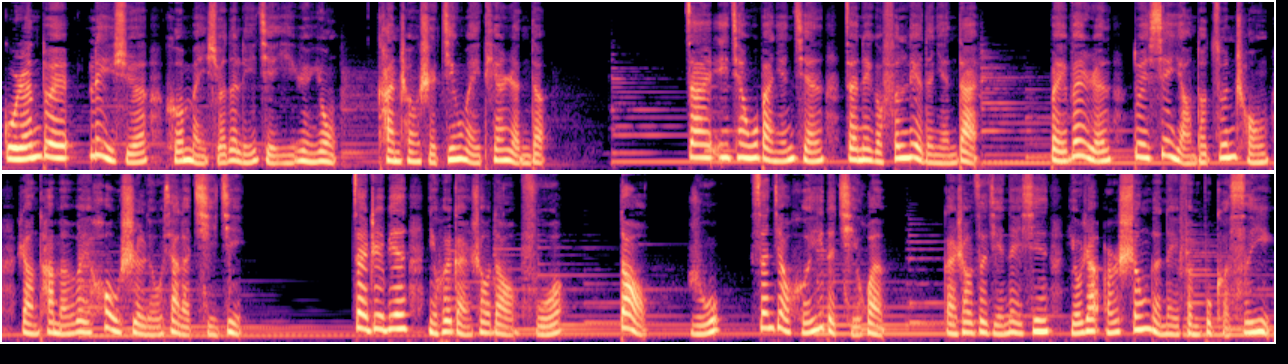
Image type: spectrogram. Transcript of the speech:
古人对力学和美学的理解与运用，堪称是惊为天人的。在一千五百年前，在那个分裂的年代，北魏人对信仰的尊崇，让他们为后世留下了奇迹。在这边，你会感受到佛、道、儒三教合一的奇幻，感受自己内心油然而生的那份不可思议。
